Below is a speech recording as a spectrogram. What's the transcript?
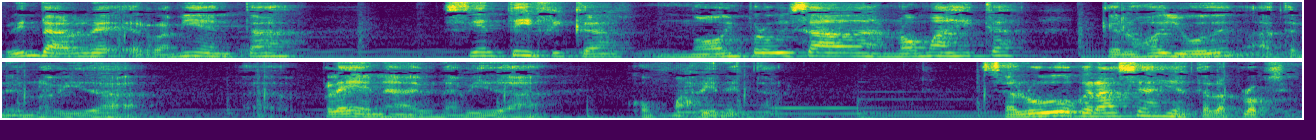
brindarle herramientas científicas, no improvisadas, no mágicas, que los ayuden a tener una vida eh, plena y una vida con más bienestar. Saludos, gracias y hasta la próxima.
